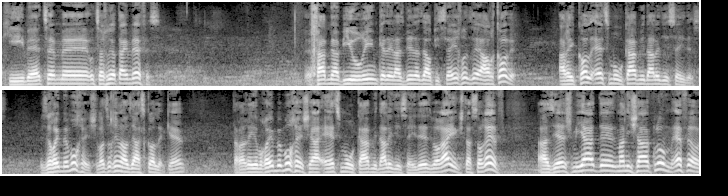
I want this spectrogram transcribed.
כי בעצם uh, הוא צריך להיות עין ואפס. אחד מהביורים כדי להסביר את זה על פי סייכל זה הארכובה. הרי כל עץ מורכב מדלת יסיידס. וזה רואים במוחש, לא צריכים על זה אסכולה, כן? אתה הרי רואים במוחש שהעץ מורכב מדלת יסיידס, והוראי, כשאתה שורף, אז יש מיד, uh, מה נשאר? כלום, אפר.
